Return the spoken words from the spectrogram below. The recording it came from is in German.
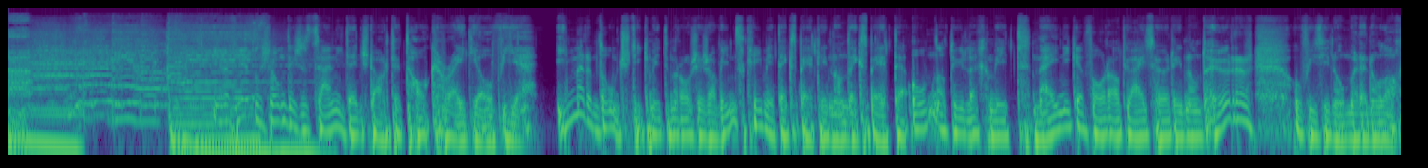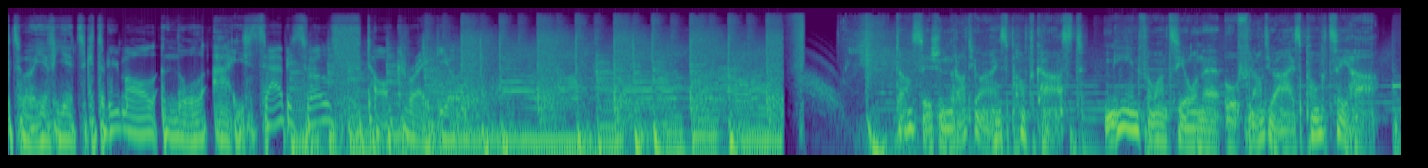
Viertelstunde ist es 10 Uhr, dann startet Talk Radio wie immer am Donnerstag mit dem Roger Schawinski, mit Expertinnen und Experten und natürlich mit Meinungen von Radio 1 Hörerinnen und Hörern auf unsere Nummer 0842 3 mal 01 10 bis 12 Talk Radio. Das ist ein Radio 1 Podcast. Mehr Informationen auf radio1.ch.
